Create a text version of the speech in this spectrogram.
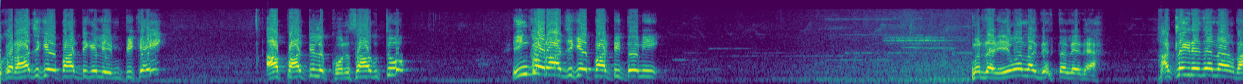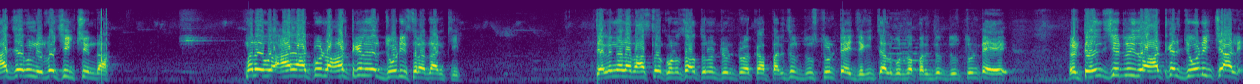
ఒక రాజకీయ పార్టీకి వెళ్ళి ఎంపికై ఆ పార్టీలో కొనసాగుతూ ఇంకో రాజకీయ పార్టీతోని మరి దాని ఏమో నాకు తెలుస్తలేదా? అట్లాగే ఏదైనా రాజ్యాంగం నిర్వచించిందా? మరి అటువంటి ఆర్టికల్ జోడిస్తారా దానికి? తెలంగాణ రాష్ట్రంలో కొనసాగుతున్నటువంటి ఒక పరిస్థితులు చూస్తుంటే జగించాలి కొన్న పరిస్థితులు చూస్తుంటే టెన్త్ షెడ్యూల్ ఇది ఆర్టికల్ జోడించాలి.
